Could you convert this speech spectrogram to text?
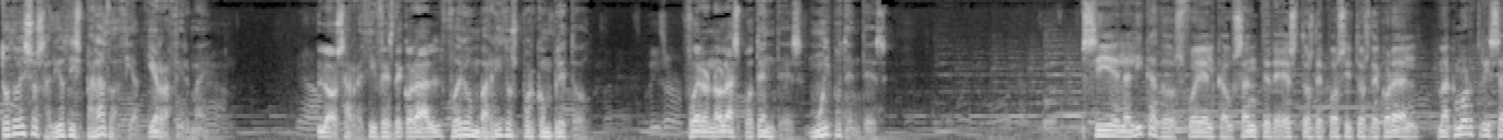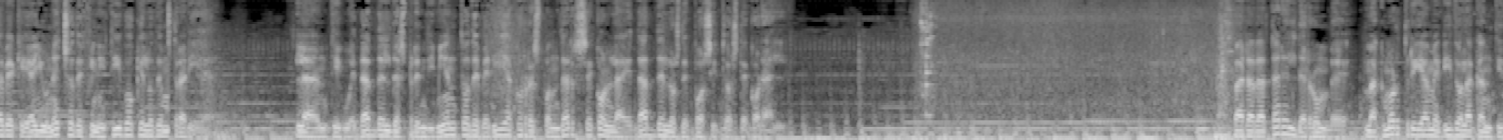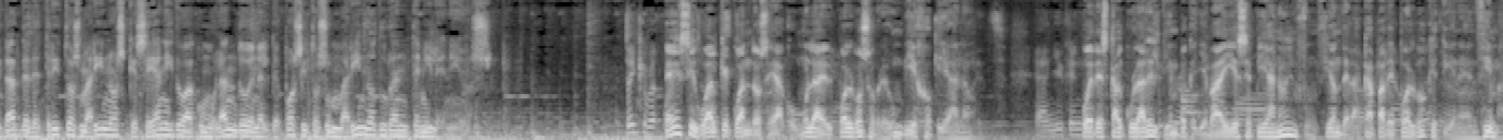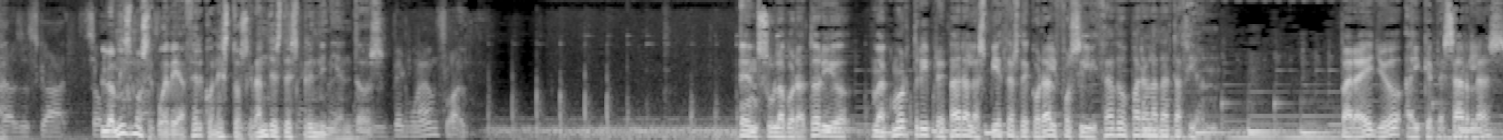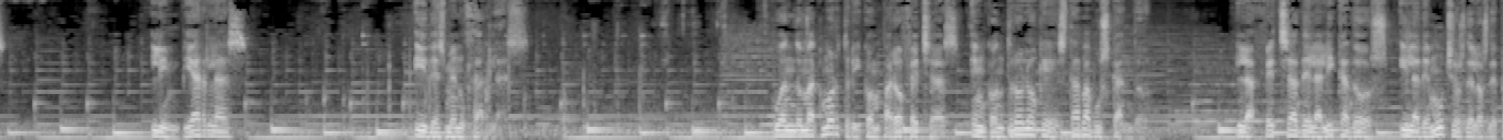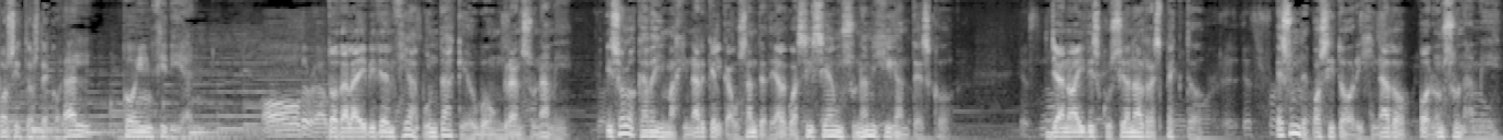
Todo eso salió disparado hacia tierra firme. Los arrecifes de coral fueron barridos por completo. Fueron olas potentes, muy potentes. Si el Alica 2 fue el causante de estos depósitos de coral, McMurtry sabe que hay un hecho definitivo que lo demostraría. La antigüedad del desprendimiento debería corresponderse con la edad de los depósitos de coral. Para datar el derrumbe, McMurtry ha medido la cantidad de detritos marinos que se han ido acumulando en el depósito submarino durante milenios. Es igual que cuando se acumula el polvo sobre un viejo piano. Puedes calcular el tiempo que lleva ahí ese piano en función de la capa de polvo que tiene encima. Lo mismo se puede hacer con estos grandes desprendimientos. En su laboratorio, McMurtry prepara las piezas de coral fosilizado para la datación. Para ello hay que pesarlas, limpiarlas y desmenuzarlas. Cuando McMurtry comparó fechas, encontró lo que estaba buscando. La fecha de la Lica 2 y la de muchos de los depósitos de coral coincidían. Toda la evidencia apunta a que hubo un gran tsunami, y solo cabe imaginar que el causante de algo así sea un tsunami gigantesco. Ya no hay discusión al respecto. Es un depósito originado por un tsunami.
